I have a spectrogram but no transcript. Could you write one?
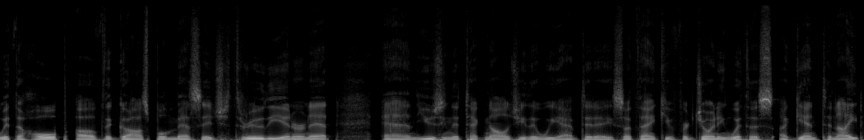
with the hope of the gospel message through the internet and using the technology that we have today. So thank you for joining with us again tonight.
